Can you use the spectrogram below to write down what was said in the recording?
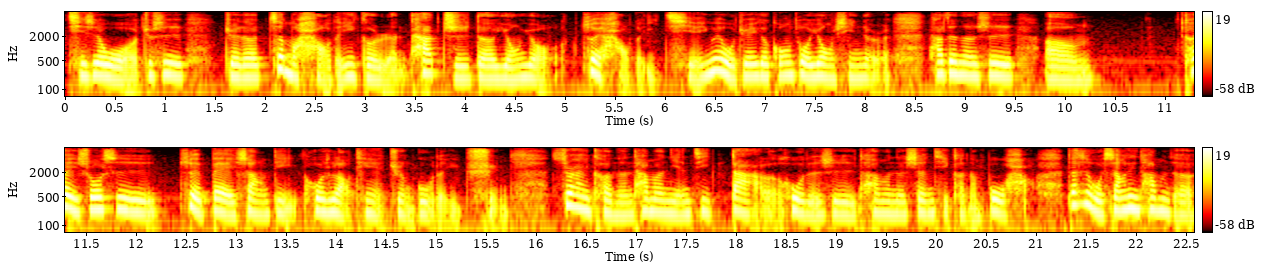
其实我就是觉得这么好的一个人，他值得拥有最好的一切。因为我觉得一个工作用心的人，他真的是嗯，可以说是。最被上帝或是老天爷眷顾的一群，虽然可能他们年纪大了，或者是他们的身体可能不好，但是我相信他们的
